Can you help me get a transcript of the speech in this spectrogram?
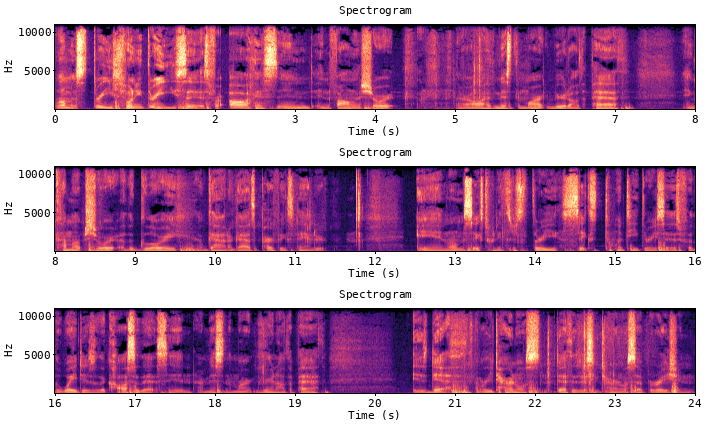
Romans 3.23 says, For all have sinned and fallen short, or all have missed the mark, veered off the path, and come up short of the glory of God or God's perfect standard. And Romans 623, 623 says, For the wages or the cost of that sin are missing the mark, veering off the path, is death or eternal. Death is just eternal separation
